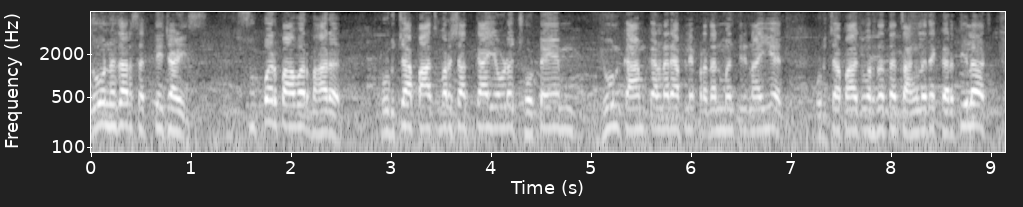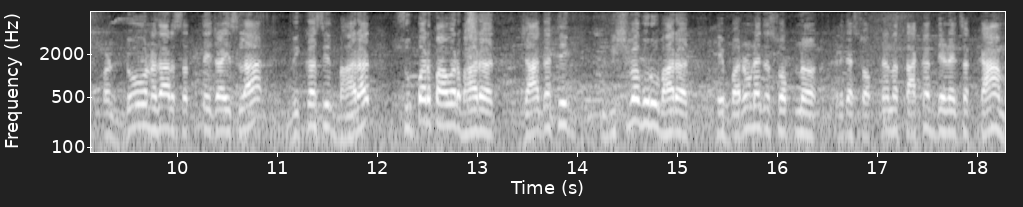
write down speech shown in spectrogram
दोन हजार सत्तेचाळीस सुपर पॉवर भारत पुढच्या पाच वर्षात काय एवढं छोटं एम घेऊन काम करणारे आपले प्रधानमंत्री नाही आहेत. पुढच्या पाच वर्षात तर चांगलं ते करतीलच. पण दोन हजार सत्तेचाळीसला विकसित भारत सुपर पॉवर भारत जागतिक विश्वगुरू भारत हे बनवण्याचं स्वप्न आणि त्या स्वप्नांना ताकद देण्याचं काम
